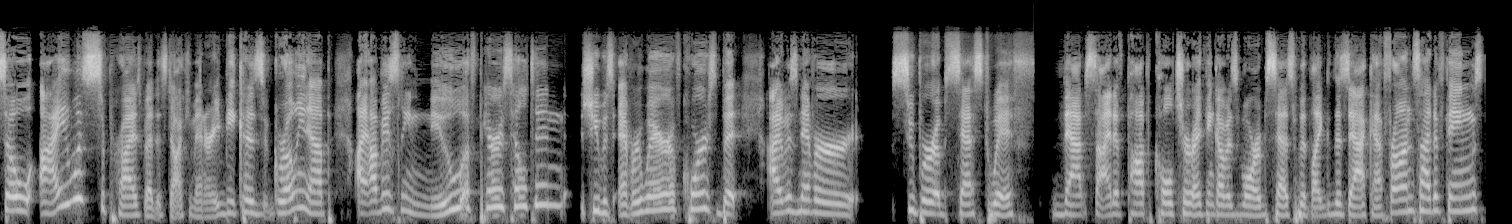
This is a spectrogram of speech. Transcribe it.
So I was surprised by this documentary because growing up, I obviously knew of Paris Hilton. She was everywhere, of course, but I was never super obsessed with that side of pop culture. I think I was more obsessed with like the Zac Efron side of things.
